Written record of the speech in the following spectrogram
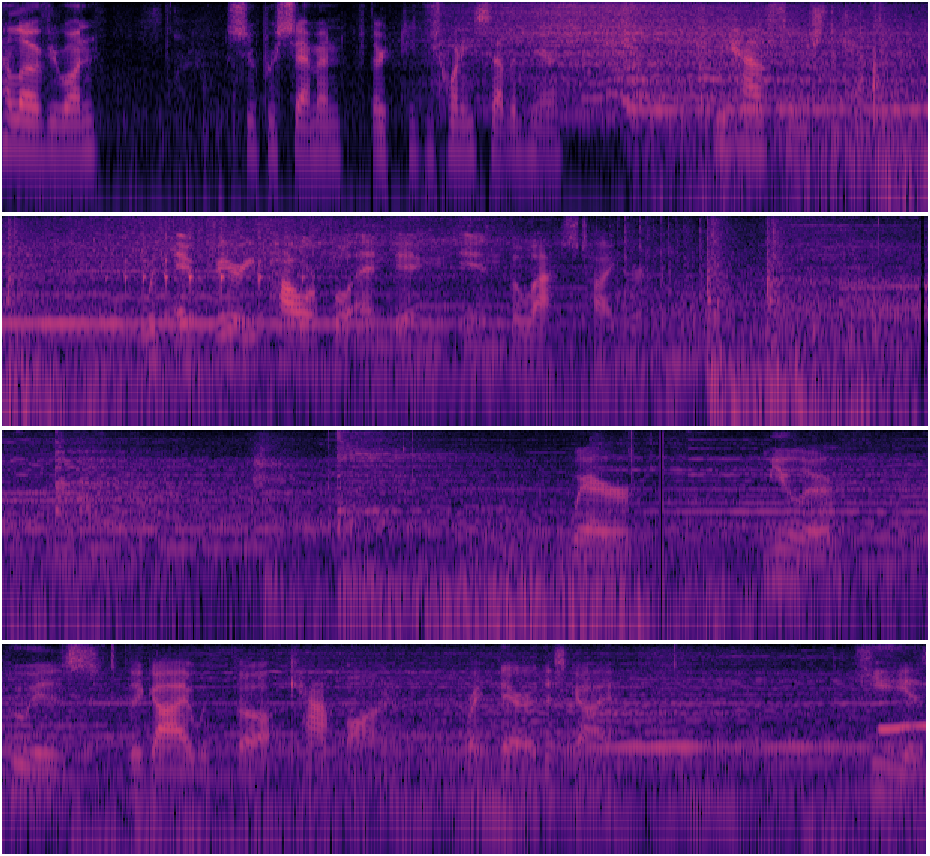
Hello everyone, Super Salmon 1327 here. We have finished the campaign with a very powerful ending in The Last Tiger. Where Mueller, who is the guy with the cap on, right there, this guy, he is,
